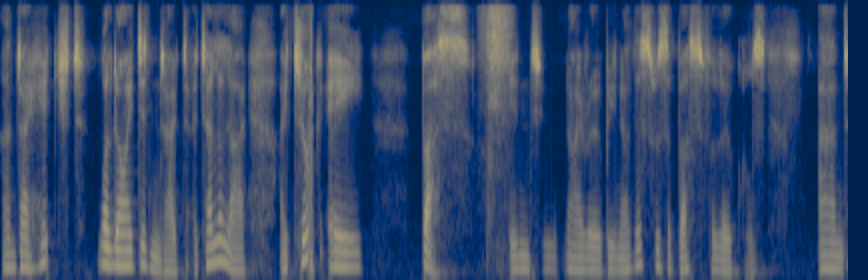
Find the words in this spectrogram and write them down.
And I hitched, well, no, I didn't. I, I tell a lie. I took a bus into Nairobi. Now, this was a bus for locals. And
